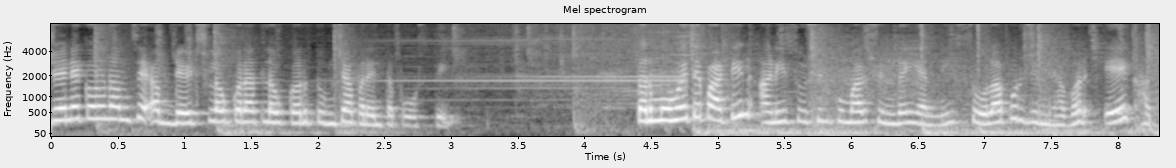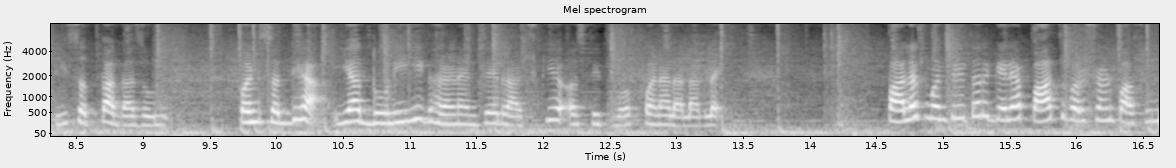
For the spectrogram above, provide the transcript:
जेणेकरून आमचे अपडेट्स लवकरात लवकर तुमच्यापर्यंत पोहोचतील. तर मोहिते पाटील आणि सुशील कुमार शिंदे यांनी सोलापूर जिल्ह्यावर एक हाती सत्ता गाजवली. पण सध्या या दोन्हीही घराण्यांचे राजकीय अस्तित्व पणाला लागलंय. पालकमंत्री तर गेल्या पाच वर्षांपासून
